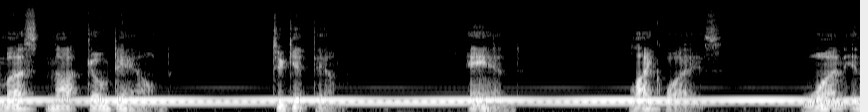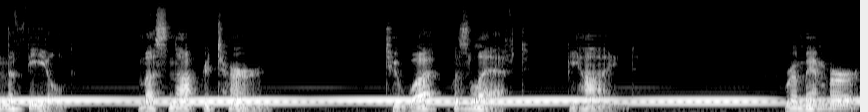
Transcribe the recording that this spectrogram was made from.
must not go down to get them. And likewise, one in the field must not return to what was left behind. Remember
